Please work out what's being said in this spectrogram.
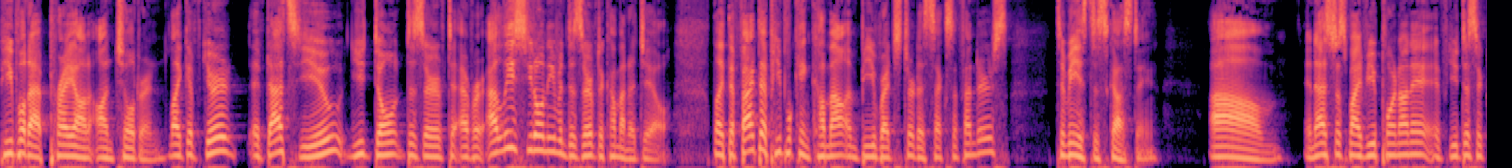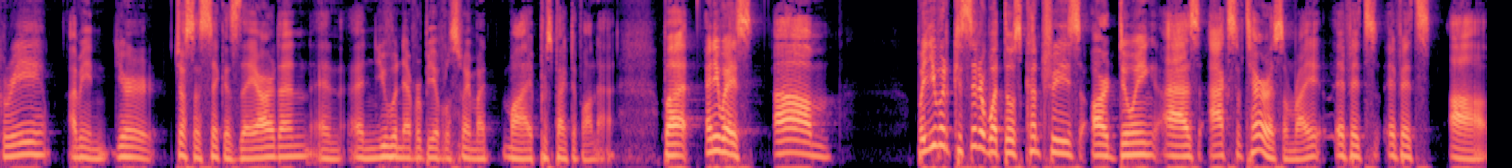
people that prey on on children. Like if you're if that's you, you don't deserve to ever. At least you don't even deserve to come out of jail. Like the fact that people can come out and be registered as sex offenders, to me is disgusting. Um, and that's just my viewpoint on it. If you disagree, I mean, you're just as sick as they are then, and and you would never be able to sway my my perspective on that. But anyways, um, but you would consider what those countries are doing as acts of terrorism, right? If it's if it's uh,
